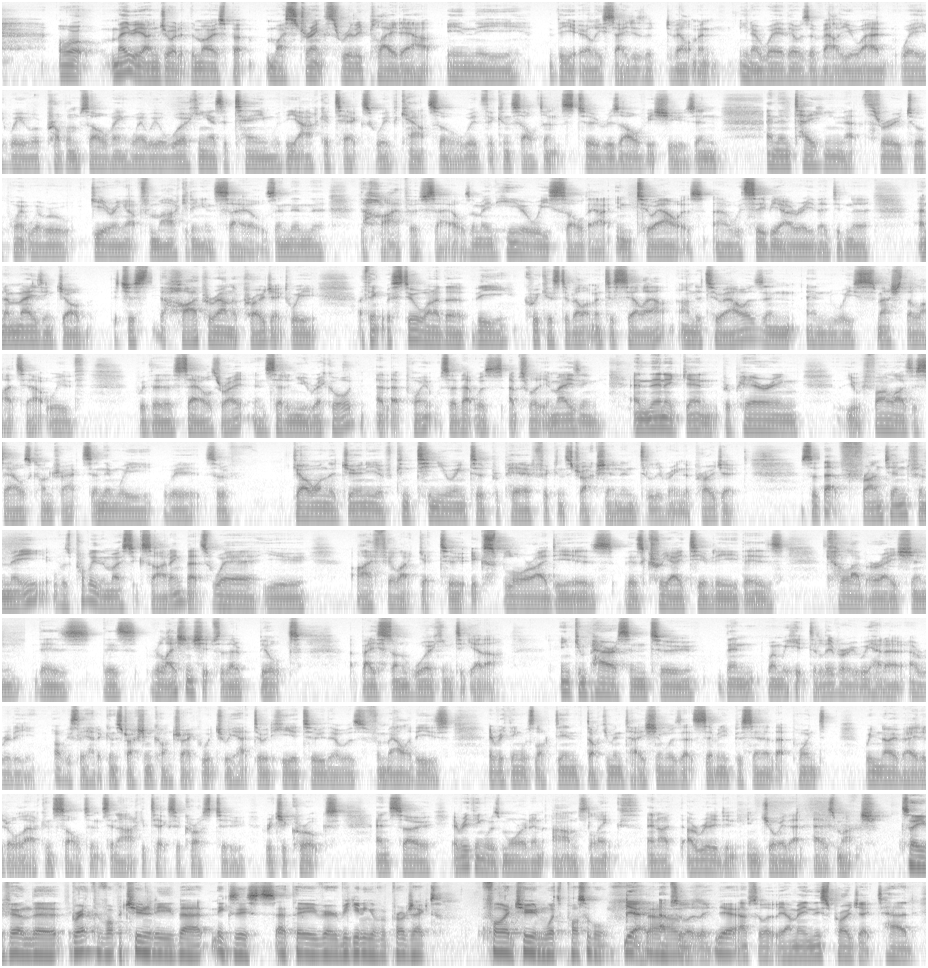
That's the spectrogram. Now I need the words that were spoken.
or maybe I enjoyed it the most, but my strengths really played out in the the early stages of development. You know, where there was a value add, where we were problem solving, where we were working as a team with the architects, with council, with the consultants to resolve issues, and and then taking that through to a point where we we're gearing up for marketing and sales, and then the the hype of sales. I mean, here we sold out in two hours uh, with CBRE. They did an, an amazing job it's just the hype around the project. We, I think we're still one of the the quickest development to sell out under two hours, and and we smashed the lights out with with the sales rate and set a new record at that point. So that was absolutely amazing. And then again, preparing, you finalize the sales contracts, and then we we sort of go on the journey of continuing to prepare for construction and delivering the project. So that front end for me was probably the most exciting. That's where you, I feel like, get to explore ideas. There's creativity. There's collaboration. There's there's relationships that are built based on working together. In comparison to then when we hit delivery, we had a, a, really obviously had a construction contract which we had to adhere to. There was formalities, everything was locked in. Documentation was at seventy percent at that point. We novated all our consultants and architects across to Richard Crookes, and so everything was more at an arm's length. And I, I really didn't enjoy that as much. So you found the breadth of opportunity that exists at the very beginning of a project fine tune what's possible. Yeah, um, absolutely. Yeah, absolutely. I mean, this project had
